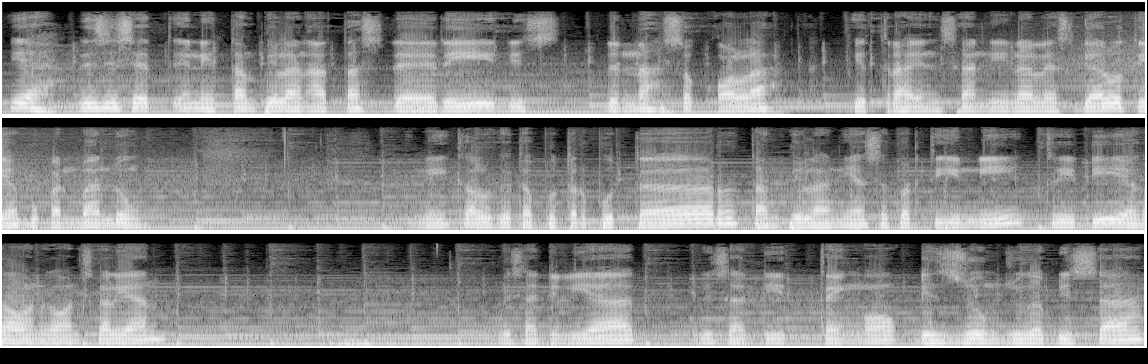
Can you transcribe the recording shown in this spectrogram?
ya yeah, this is it. Ini tampilan atas dari denah sekolah Fitrah Insani Leles Garut ya bukan Bandung. Ini kalau kita putar-putar tampilannya seperti ini 3D ya kawan-kawan sekalian. Bisa dilihat bisa ditengok di zoom juga bisa.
